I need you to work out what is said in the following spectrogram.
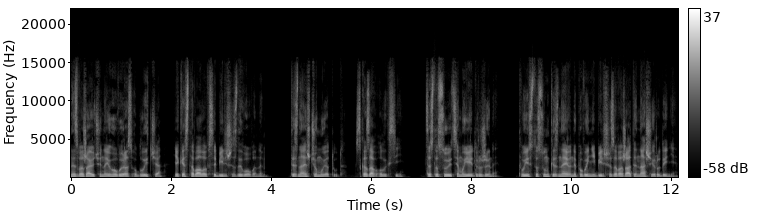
незважаючи на його вираз обличчя, яке ставало все більш здивованим. Ти знаєш, чому я тут? сказав Олексій. Це стосується моєї дружини. Твої стосунки з нею не повинні більше заважати нашій родині.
